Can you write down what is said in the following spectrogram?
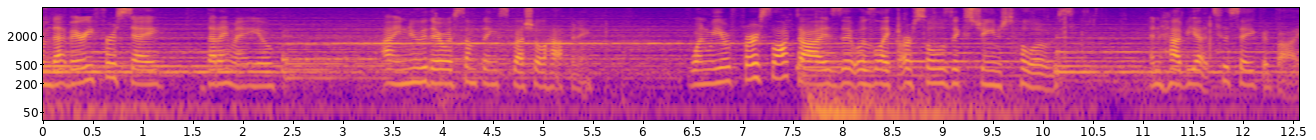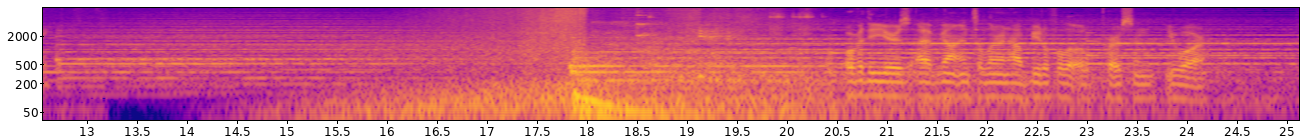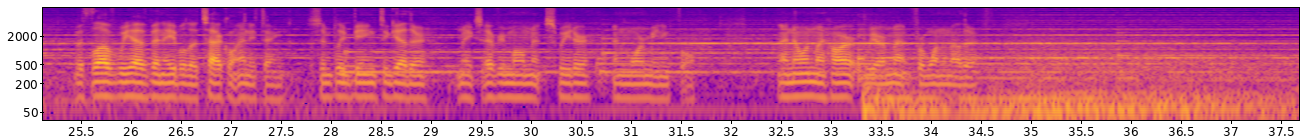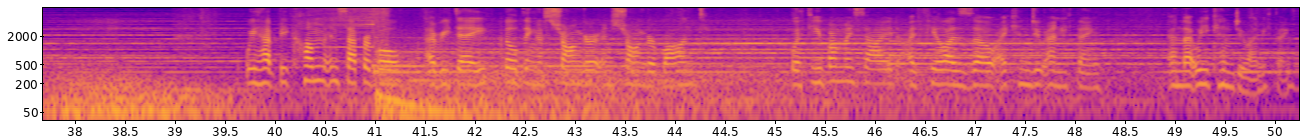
From that very first day that I met you, I knew there was something special happening. When we first locked eyes, it was like our souls exchanged hellos and have yet to say goodbye. Over the years, I have gotten to learn how beautiful of a person you are. With love, we have been able to tackle anything. Simply being together makes every moment sweeter and more meaningful. I know in my heart we are meant for one another. We have become inseparable every day, building a stronger and stronger bond. With you by my side, I feel as though I can do anything and that we can do anything.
